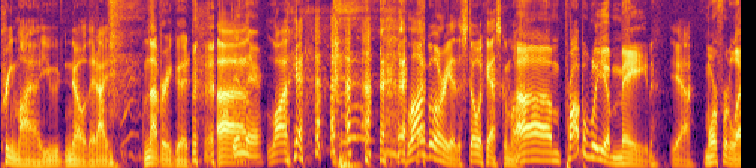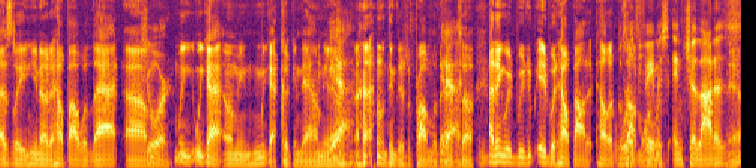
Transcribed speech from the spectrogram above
pre Maya, you would know that I I'm not very good. Uh, Been there. Long, Longoria, the Stoic Eskimo. Um, probably a maid. yeah. More for Leslie, you know, to help out with that. Um, Sure. We we got. I mean, we got cooking down. You know, Yeah. I don't think there's a problem with that. Yeah. So I think we'd, we'd, it would help out. It help us World out more. famous enchiladas. Yeah.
